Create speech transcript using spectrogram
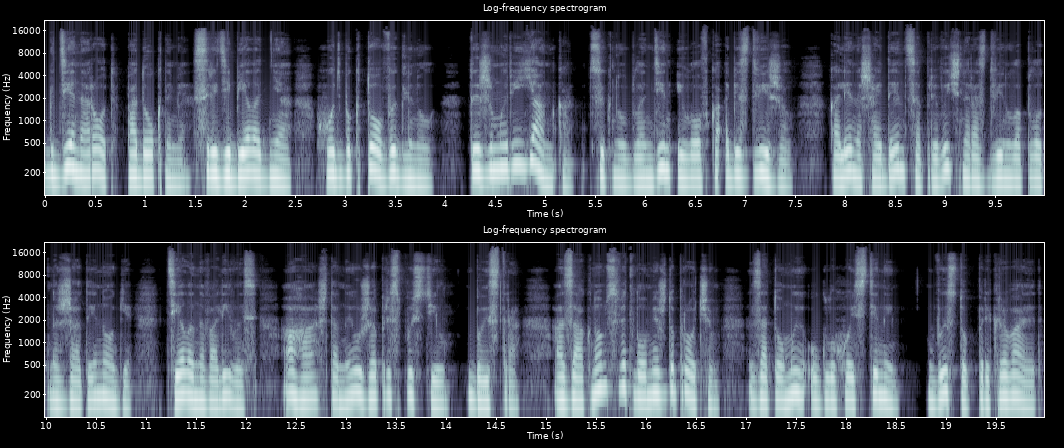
«Где народ? Под окнами, среди бела дня, хоть бы кто выглянул. «Ты же Мариянка!» — цыкнул блондин и ловко обездвижил. Колено шайденца привычно раздвинуло плотно сжатые ноги. Тело навалилось. Ага, штаны уже приспустил. Быстро. А за окном светло, между прочим. Зато мы у глухой стены. Выступ прикрывает.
